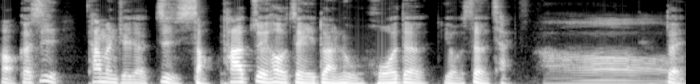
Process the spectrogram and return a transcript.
哦。可是他们觉得至少他最后这一段路活得有色彩。哦，对了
